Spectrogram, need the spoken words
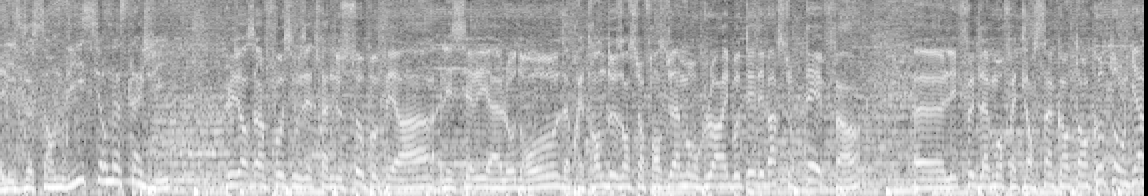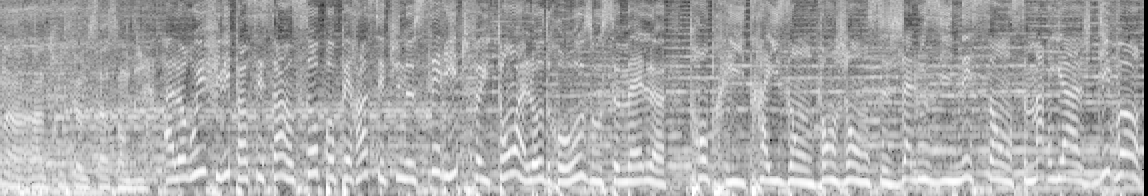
La liste de Sandy sur Nostalgie. Plusieurs infos si vous êtes fan de soap opéra, les séries à l'eau de rose. Après 32 ans sur France 2, Amour, Gloire et Beauté débarque sur TF1. Euh, les Feux de l'amour fêtent leurs 50 ans. Quand on regarde un, un truc comme ça, Sandy, Alors oui, Philippe, hein, c'est ça, un soap opéra, c'est une série de feuilletons à l'eau de rose où se mêlent tromperie, trahison, vengeance, jalousie, naissance, mariage, divorce.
